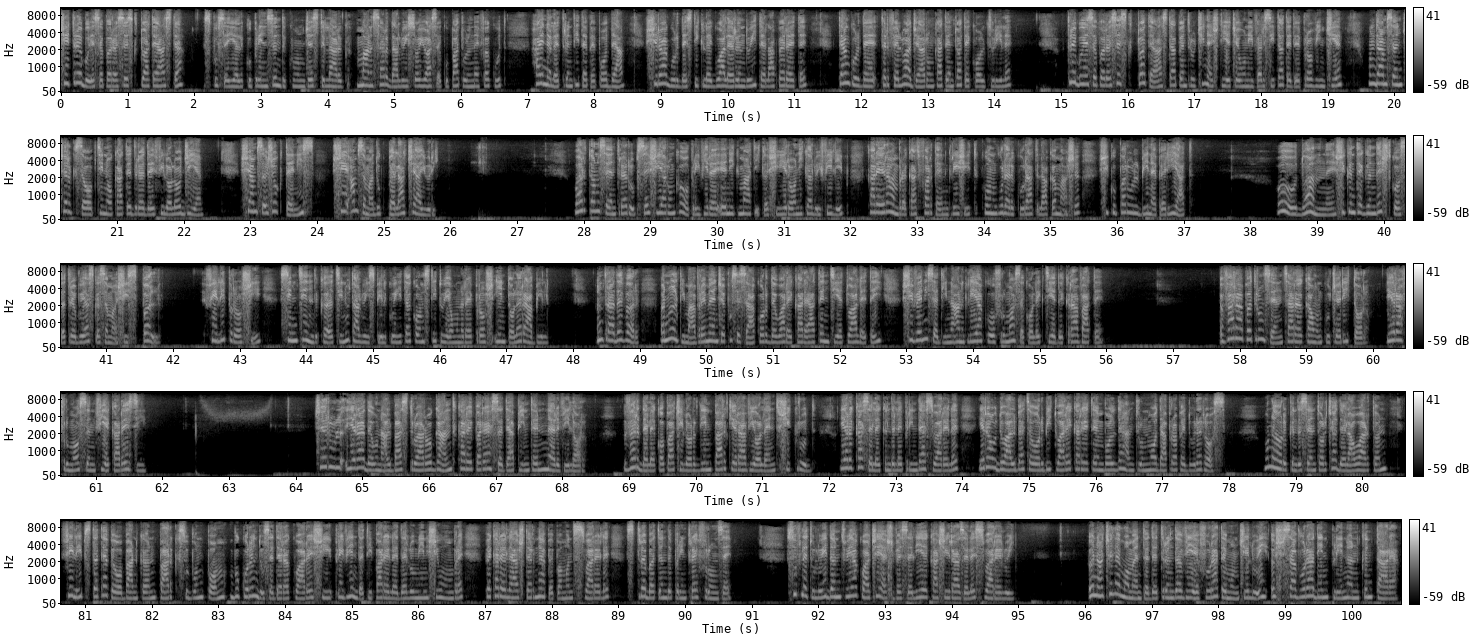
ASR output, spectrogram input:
Și trebuie să părăsesc toate astea?" spuse el, cuprinzând cu un gest larg mansarda lui soioasă cu patul nefăcut, hainele trântite pe podea și raguri de sticle goale rânduite la perete, teancuri de terfeloage aruncate în toate colțurile. Trebuie să părăsesc toate astea pentru cine știe ce universitate de provincie, unde am să încerc să obțin o catedră de filologie. Și am să joc tenis și am să mă duc pe la ceaiuri. Wharton se întrerupse și aruncă o privire enigmatică și ironică lui Filip, care era îmbrăcat foarte îngrijit, cu un guler curat la cămașă și cu părul bine periat. O, Doamne, și când te gândești că o să trebuiască să mă și spăl!" Filip roșii, simțind că ținuta lui spilcuită constituie un reproș intolerabil. Într-adevăr, în ultima vreme începuse să acorde oarecare atenție toaletei și venise din Anglia cu o frumoasă colecție de cravate. Vara pătrunse în țară ca un cuceritor. Era frumos în fiecare zi. Cerul era de un albastru arogant care părea să dea pinte în nervilor. Verdele copacilor din parc era violent și crud, iar casele când le prindea soarele erau de o albeață orbitoare care te îmboldea într-un mod aproape dureros. Uneori când se întorcea de la Wharton, Philip stătea pe o bancă în parc sub un pom, bucurându-se de răcoare și privind de tiparele de lumini și umbre pe care le așternea pe pământ soarele, străbătând printre frunze. Sufletul lui dănțuia cu aceeași veselie ca și razele soarelui. În acele momente de trândăvie furate muncii lui, își savura din plin încântarea.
